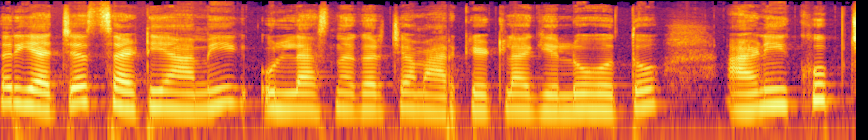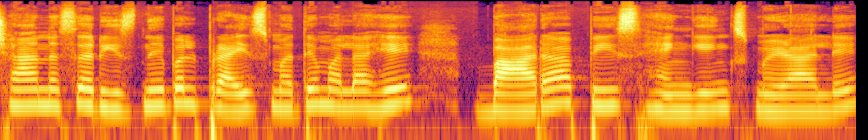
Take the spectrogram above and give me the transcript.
तर याच्याचसाठी आम्ही उल्हासनगरच्या मार्केटला गेलो होतो आणि खूप छान असं रिजनेबल प्राईसमध्ये मला हे बारा पीस हँगिंग्स मिळाले.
